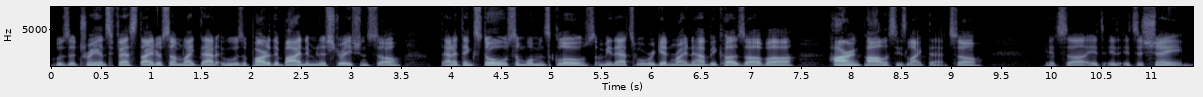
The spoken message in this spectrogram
who's a transvestite or something like that who was a part of the Biden administration so that I think stole some women's clothes. I mean, that's what we're getting right now because of uh, hiring policies like that. So it's uh, it, it it's a shame,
